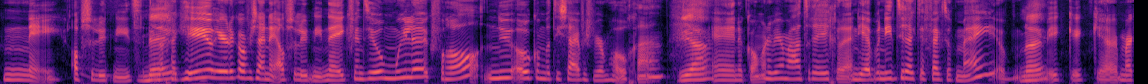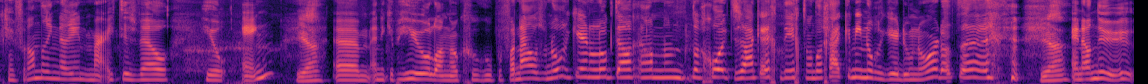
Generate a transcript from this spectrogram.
Nee, absoluut niet. Nee? Daar ga ik heel eerlijk over zijn. Nee, absoluut niet. Nee, ik vind het heel moeilijk. Vooral nu ook omdat die cijfers weer omhoog gaan. Ja. En dan komen er weer maatregelen. En die hebben niet direct effect op mij. Nee. Ik, ik eh, merk geen verandering daarin. Maar het is wel heel eng. Ja. Ehm, en ik heb heel lang ook geroepen van... nou, als we nog een keer in een lockdown gaan... dan, dan gooi ik de zaak echt dicht. Want dan ga ik het niet nog een keer doen, hoor. Dat, eh, Ja. En dan nu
